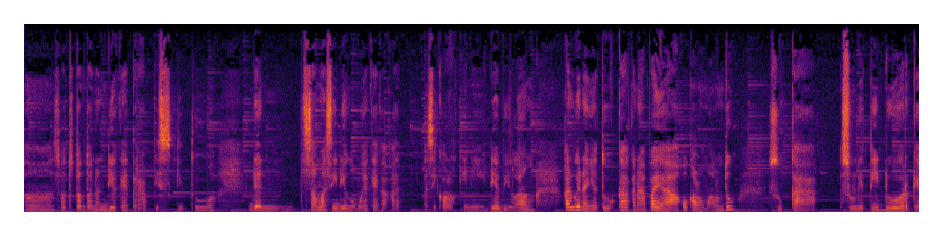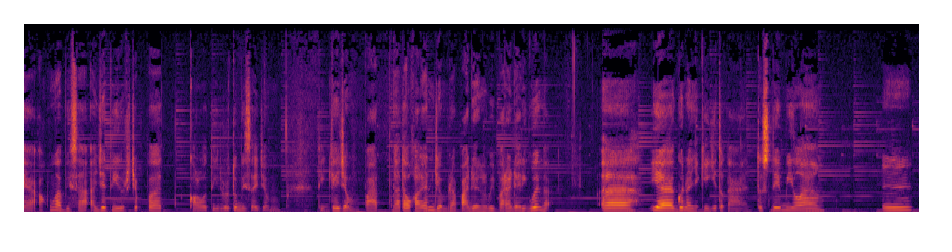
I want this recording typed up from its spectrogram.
uh, suatu tontonan dia kayak terapis gitu. Dan sama sih dia ngomongnya kayak kakak psikolog ini. Dia bilang kan gue nanya tuh kak kenapa ya aku kalau malam tuh suka sulit tidur? Kayak aku nggak bisa aja tidur cepet. Kalau tidur tuh bisa jam 3 jam 4 nggak tahu kalian jam berapa ada yang lebih parah dari gue nggak? Eh uh, ya gue nanya kayak gitu kan. Terus dia bilang hmm,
